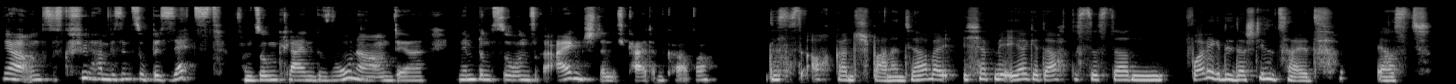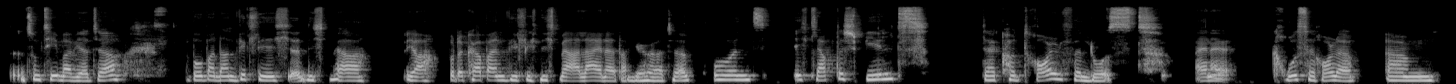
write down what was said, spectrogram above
ja uns das Gefühl haben, wir sind so besetzt von so einem kleinen Bewohner und der nimmt uns so unsere Eigenständigkeit im Körper? Das ist auch ganz spannend, ja, weil ich habe mir eher gedacht, dass das dann vorwiegend in der Stillzeit erst zum Thema wird, ja, wo man dann wirklich nicht mehr, ja, wo der Körper einen wirklich nicht mehr alleine dann gehört. Ja. Und ich glaube, das spielt der Kontrollverlust eine große Rolle. Ähm,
